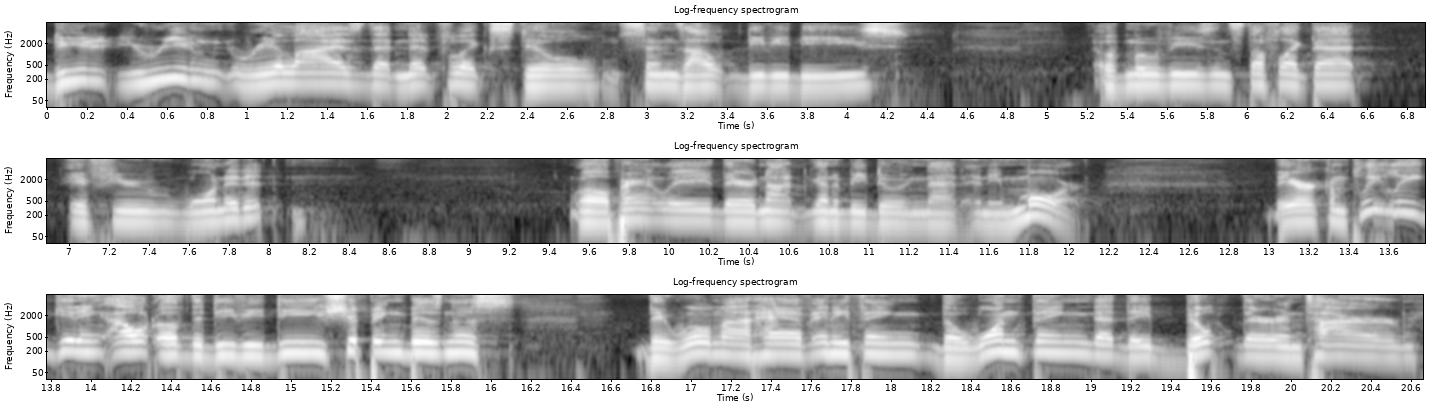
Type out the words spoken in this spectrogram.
do you, you even realize that Netflix still sends out DVDs of movies and stuff like that if you wanted it? Well, apparently they're not going to be doing that anymore. They are completely getting out of the DVD shipping business. They will not have anything. The one thing that they built their entire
